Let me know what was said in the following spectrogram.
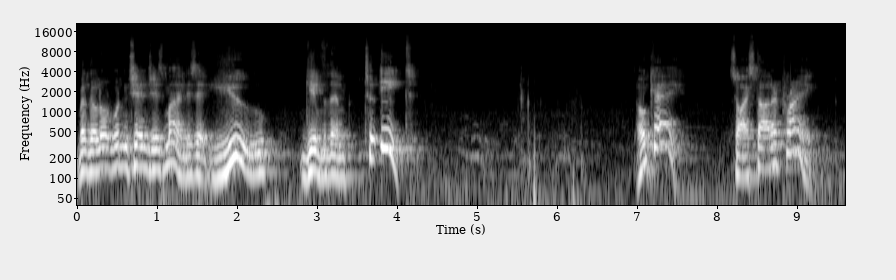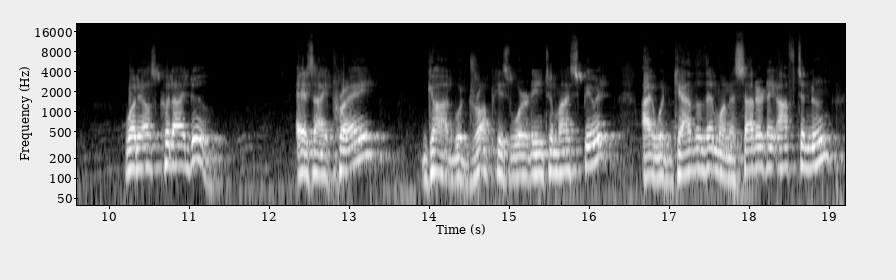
But the Lord wouldn't change His mind. He said, You give them to eat. Okay. So I started praying. What else could I do? As I prayed, God would drop His word into my spirit. I would gather them on a Saturday afternoon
